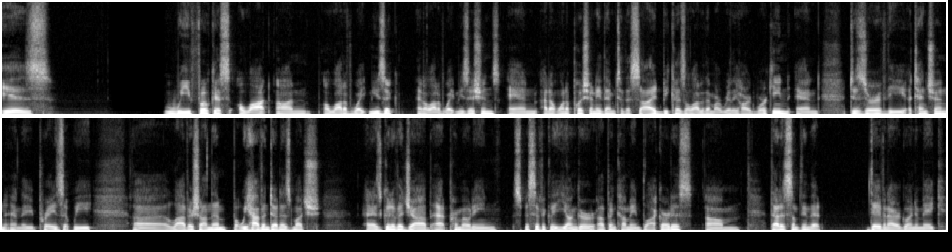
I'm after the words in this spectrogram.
is we focus a lot on a lot of white music and a lot of white musicians and I don't want to push any of them to the side because a lot of them are really hardworking and deserve the attention and the praise that we uh, lavish on them but we haven't done as much and as good of a job at promoting specifically younger up and coming black artists. Um, that is something that Dave and I are going to make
